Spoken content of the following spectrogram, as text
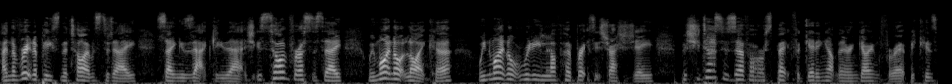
And I've written a piece in the Times today saying exactly that. It's time for us to say, we might not like her, we might not really love her Brexit strategy, but she does deserve our respect for getting up there and going for it because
